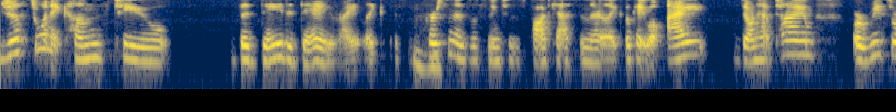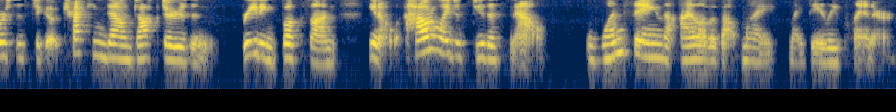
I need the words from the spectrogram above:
just when it comes to the day to day, right? Like, if a mm-hmm. person is listening to this podcast and they're like, okay, well, I don't have time or resources to go tracking down doctors and reading books on, you know, how do I just do this now? one thing that I love about my my daily planner,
